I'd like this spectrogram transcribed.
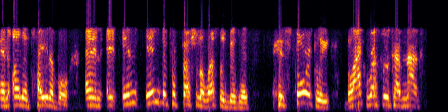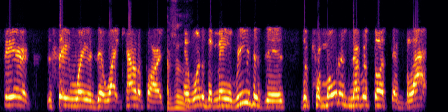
and unattainable. And in in the professional wrestling business, historically, black wrestlers have not fared the same way as their white counterparts. Absolutely. And one of the main reasons is the promoters never thought that black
